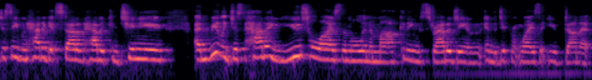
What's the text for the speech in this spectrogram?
just even how to get started, how to continue, and really just how to utilize them all in a marketing strategy and in the different ways that you've done it.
